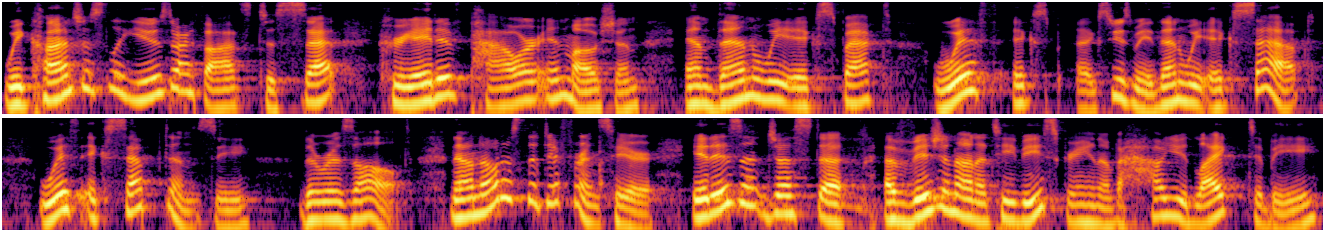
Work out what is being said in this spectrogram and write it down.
We consciously use our thoughts to set creative power in motion and then we expect with, excuse me, then we accept with acceptancy the result. Now, notice the difference here. It isn't just a, a vision on a TV screen of how you'd like to be.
